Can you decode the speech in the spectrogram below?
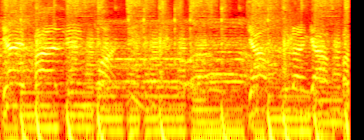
Ngiyayivala incwadi ngiyavula ngiyavala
